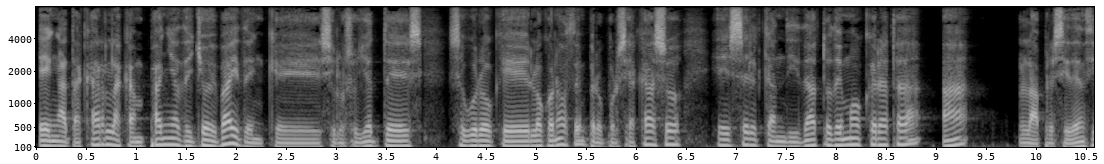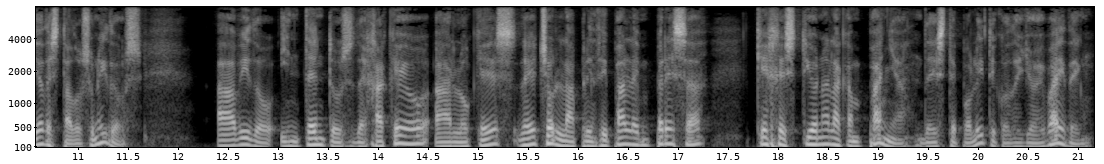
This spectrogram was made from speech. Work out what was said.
en atacar la campaña de Joe Biden, que si los oyentes seguro que lo conocen, pero por si acaso es el candidato demócrata a la presidencia de Estados Unidos. Ha habido intentos de hackeo a lo que es, de hecho, la principal empresa que gestiona la campaña de este político, de Joe Biden.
